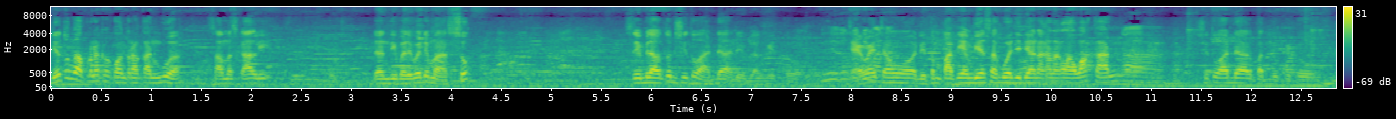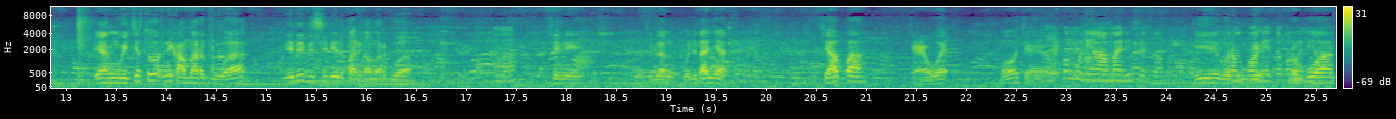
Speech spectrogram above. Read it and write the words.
dia tuh nggak pernah ke kontrakan gue sama sekali. Dan tiba-tiba dia masuk. Dia bilang tuh di situ ada dia bilang gitu. Cewek cowok di tempat yang biasa gue jadi anak-anak lawakan. Nah, di situ ada tempat duduk itu. Yang which is tuh ini kamar gue ini dia di sini depan kamar gue sini dia bilang gue ditanya siapa? Cewek. Oh cewek. Penghuni lama di situ? Iya gue Perempuan itu perempuan.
